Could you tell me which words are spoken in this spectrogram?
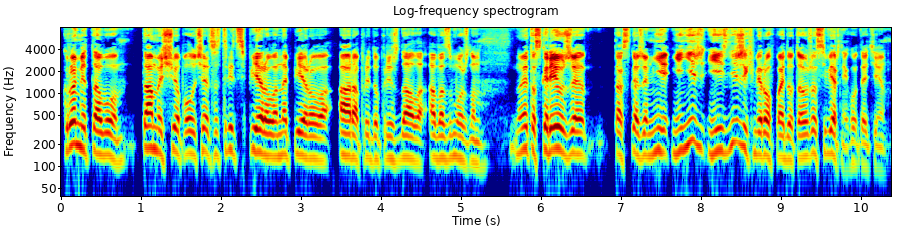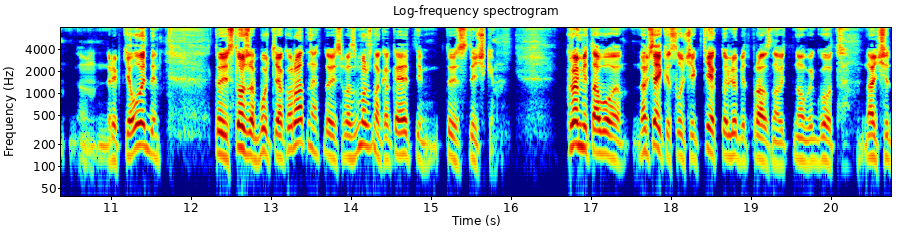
Кроме того, там еще, получается, с 31 на 1 Ара предупреждала о возможном. Но это скорее уже, так скажем, не, не, ниж, не из нижних миров пойдут, а уже с верхних вот эти рептилоиды. То есть тоже будьте аккуратны, то есть возможно какая-то то есть стычки. Кроме того, на всякий случай, те, кто любит праздновать Новый год, значит,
